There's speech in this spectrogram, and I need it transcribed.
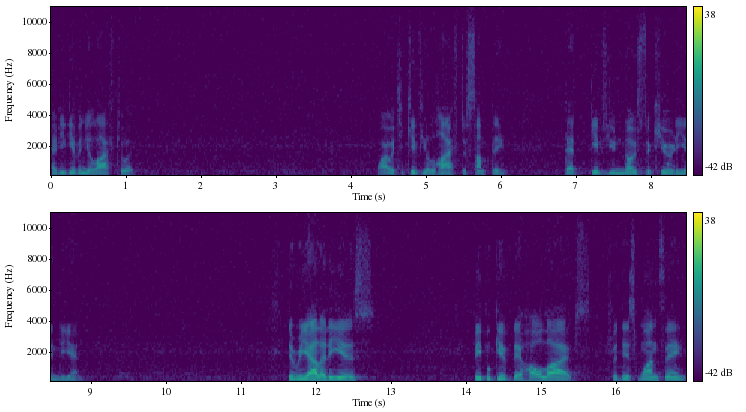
Have you given your life to it? Why would you give your life to something that gives you no security in the end? The reality is, people give their whole lives for this one thing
